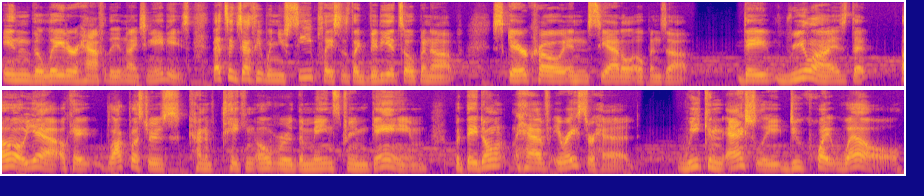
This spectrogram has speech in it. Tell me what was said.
in the later half of the 1980s, that's exactly when you see places like Vidiot's open up, Scarecrow in Seattle opens up. They realize that oh yeah, okay, Blockbuster's kind of taking over the mainstream game, but they don't have Eraserhead. We can actually do quite well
